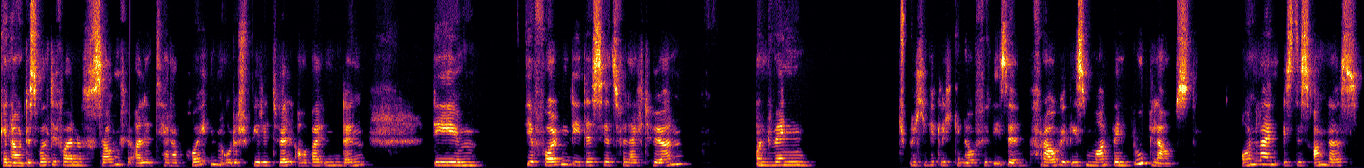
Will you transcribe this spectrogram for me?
Genau, und das wollte ich vorher noch sagen für alle Therapeuten oder spirituell Arbeitenden, die dir folgen, die das jetzt vielleicht hören. Und wenn, ich spreche wirklich genau für diese Frau, für diesen Mann, wenn du glaubst, online ist es anders,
